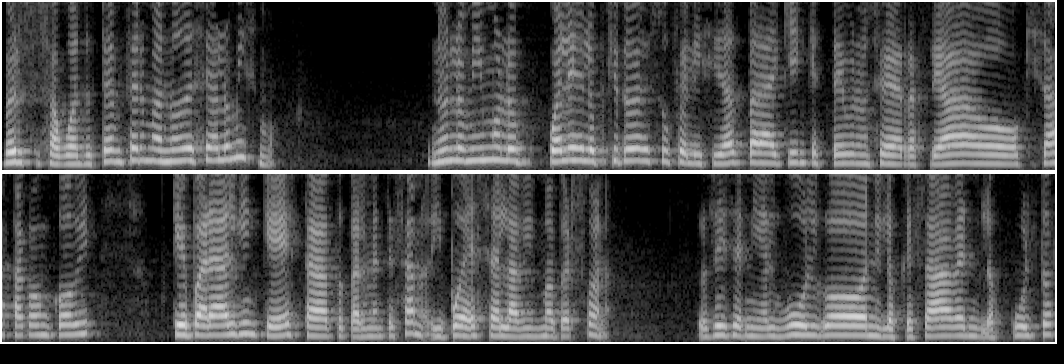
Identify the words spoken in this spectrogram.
versus a cuando está enferma no desea lo mismo. No es lo mismo lo, cuál es el objeto de su felicidad para quien que esté, no sé, resfriado o quizás está con COVID, que para alguien que está totalmente sano y puede ser la misma persona. Entonces dice, ni el vulgo, ni los que saben, ni los cultos.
